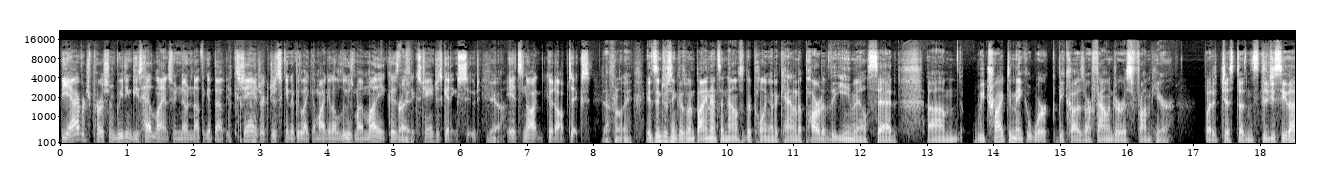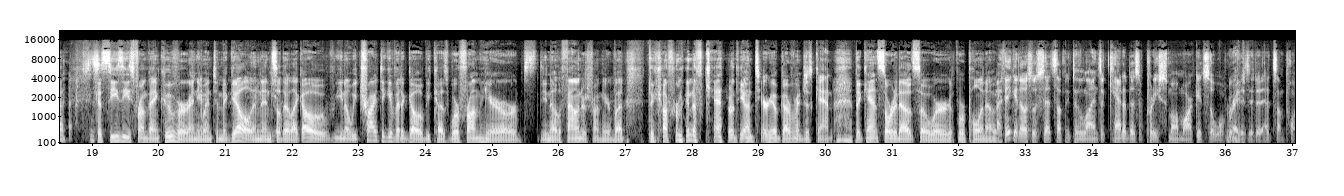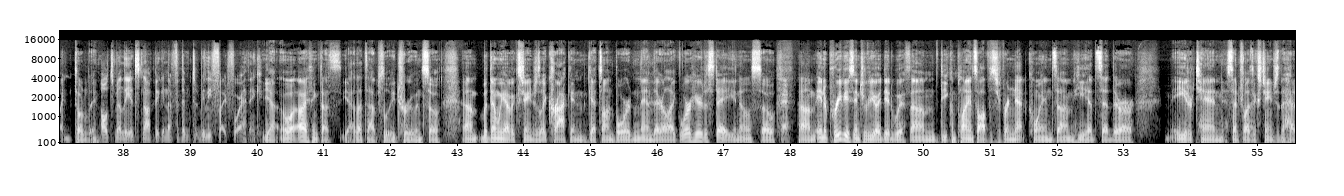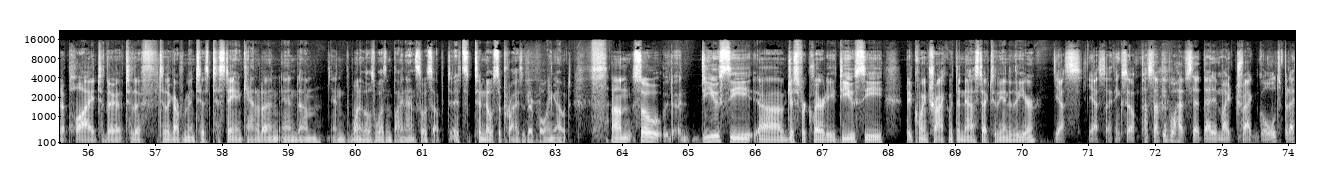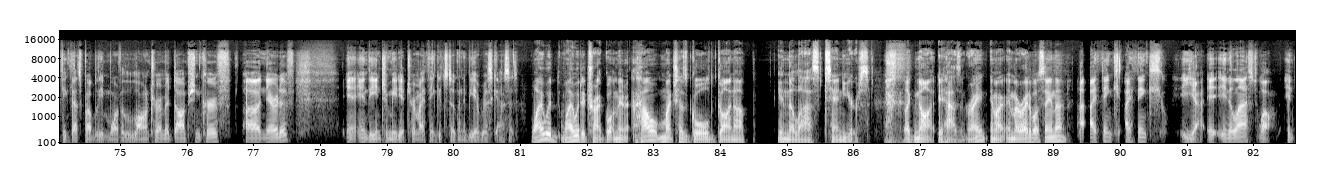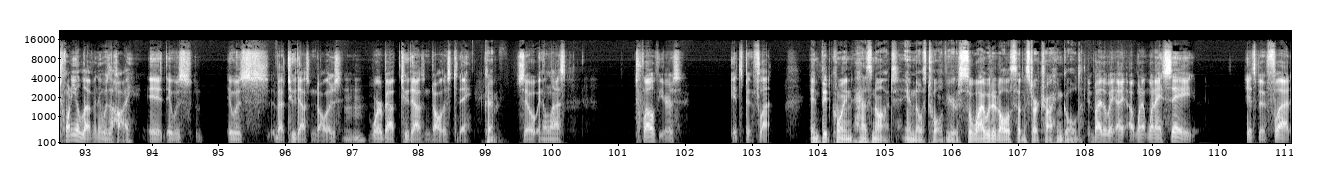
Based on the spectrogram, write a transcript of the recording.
The average person reading these headlines who know nothing about the exchange are just going to be like, "Am I going to lose my money because this exchange is getting sued?" Yeah. It's not good optics. Definitely. It's interesting because when Binance announced that they're pulling out of Canada, part of the email said, um, We tried to make it work because our founder is from here. But it just doesn't. Did you see that? Because CZ's from Vancouver and he went to McGill. And, and so they're like, oh, you know, we tried to give it a go because we're from here or, you know, the founder's from here. But the government of Canada or the Ontario government just can't. They can't sort it out. So we're, we're pulling out. I think it also said something to the lines of Canada's a pretty small market, so we'll Right. revisit it at some point. totally. Ultimately, it's not big enough for them to really fight for. I think. Yeah, well, I think that's yeah, that's absolutely true. And so, um, but then we have exchanges like Kraken gets on board, and, and they're like, we're here to stay, you know. So, Okay. um, in a previous interview I did with um, the compliance officer for Netcoins, um, he had said there are eight or ten centralized exchanges that had applied to the to the to the government to, to stay in Canada, and and um, and one of those wasn't Binance, so it's up to, it's to no surprise that they're pulling out. Um, so, do you see uh, just for clarity, do you see Bitcoin tracking with the Nasdaq to the end of the year? Yes, yes, I think so. Some people have said that it might track gold, but I think that's probably more of a long-term adoption curve uh, narrative. In, in the intermediate term, I think it's still going to be a risk asset. Why would why would it track gold? I mean, how much has gold gone up in the last ten years? like, not it hasn't, right? Am I am I right about saying that? I, I think, I think, yeah. In the last, well, in 2011, it was a high. It, it was, it was about two thousand dollars. We're about two thousand dollars today. Okay. So in the last 12 years, it's been flat. And Bitcoin has not in those twelve years. So why would it all of a sudden start tracking gold? And by the way, I, when, I- when I say it's been flat,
